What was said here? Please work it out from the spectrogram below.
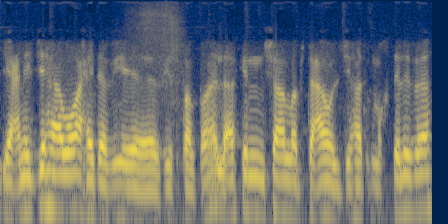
يعني جهة واحدة في في السلطنه لكن إن شاء الله بتعاون الجهات المختلفة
